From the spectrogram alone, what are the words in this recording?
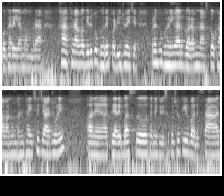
વઘારેલા મમરા, ખાખરા વગેરે તો ઘરે પડ્યું જ હોય છે. પરંતુ ઘણીવાર ગરમ નાસ્તો ખાવાનું મન થાય છે ચા જોડે. અને અત્યારે બસ તમે જોઈ શકો છો કે વરસાદ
